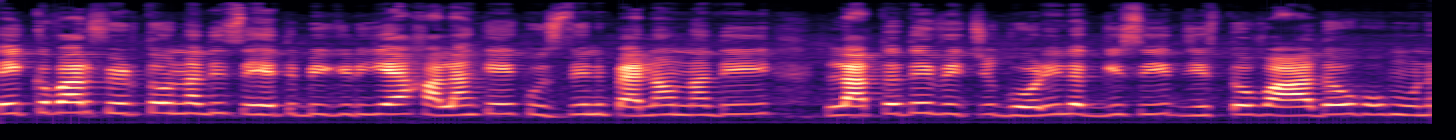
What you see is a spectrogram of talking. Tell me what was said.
ਤੇ ਇੱਕ ਵਾਰ ਫਿਰ ਤੋਂ ਉਹਨਾਂ ਦੀ ਸਿਹਤ ਵਿਗੜੀ ਹੈ। ਹਾਲਾਂਕਿ ਕੁਝ ਦਿਨ ਪਹਿਲਾਂ ਉਹਨਾਂ ਦੀ ਲੱਤ ਦੇ ਵਿੱਚ ਗੋਲੀ ਲੱਗੀ ਸੀ, ਜਿਸ ਤੋਂ ਬਾਅਦ ਉਹ ਹੁਣ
